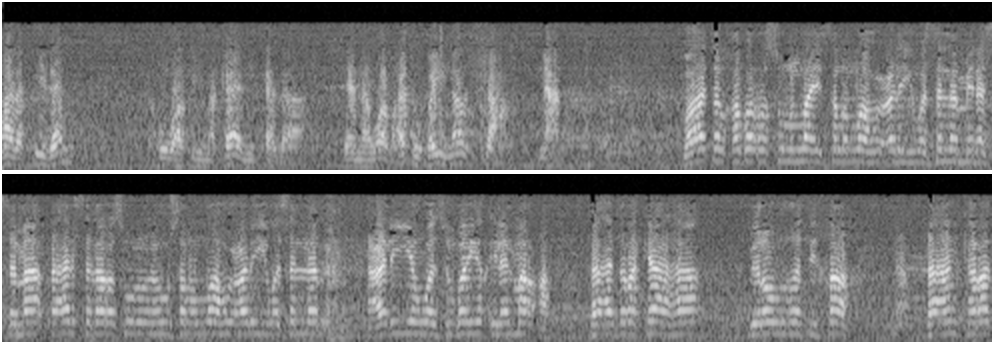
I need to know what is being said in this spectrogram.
قالت إذا هو في مكان كذا لأن وضعته بين الشعر. نعم. وأتى الخبر رسول الله صلى الله عليه وسلم من السماء فأرسل رسوله صلى الله عليه وسلم عليا والزبير إلى المرأة فأدركاها بروضة خاخ. نعم. فأنكرت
